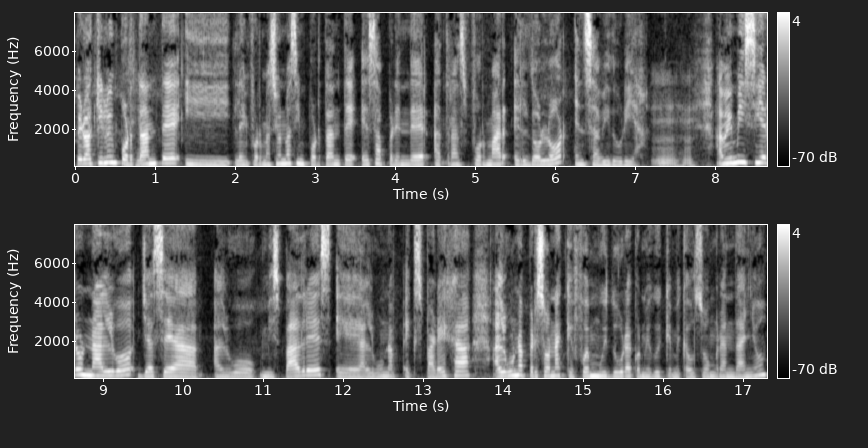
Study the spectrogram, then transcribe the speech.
Pero aquí lo importante y la información más importante es aprender a transformar el dolor en sabiduría. A mí me hicieron algo, ya sea algo mis padres, eh, alguna expareja, alguna persona que fue muy dura conmigo y que me causó un gran daño.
